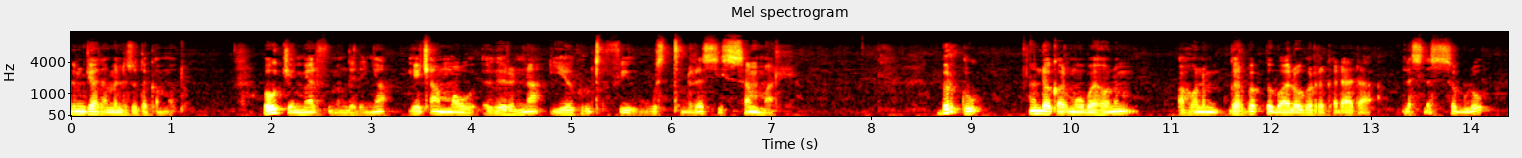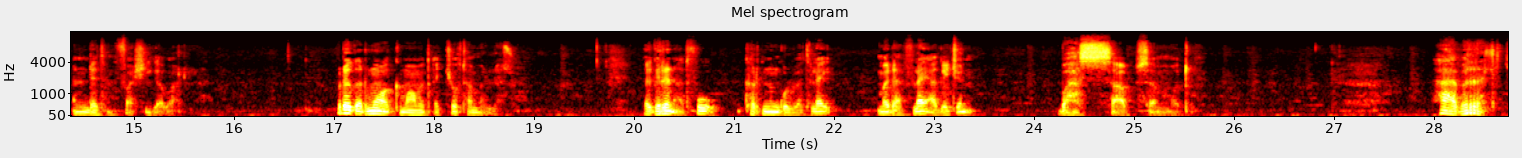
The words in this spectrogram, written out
ግምጃ ተመልሰው ተቀመጡ። በውጭ የሚያልፍ መንገደኛ የጫማው እግርና የእግሩ ጥፊ ውስጥ ድረስ ይሰማል። ብርዱ እንደ ቀድሞ ባይሆንም አሁንም ገርበብ ባለው በር ቀዳዳ ለስለስ ብሎ እንደ ትንፋሽ ይገባል። ወደ ቀድሞ አቀማመጣቸው ተመለሱ። እግርን አጥፎ ክርንን ጉልበት ላይ መዳፍ ላይ አገጭን በሀሳብ ሰመጡ። ሀያ ብር አለች።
